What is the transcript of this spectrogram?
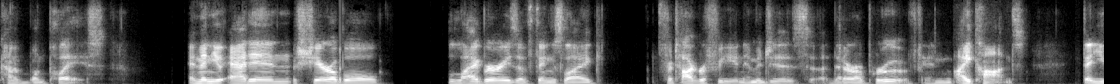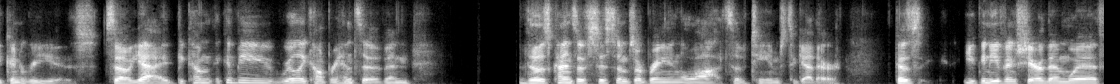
kind of one place and then you add in shareable libraries of things like photography and images uh, that are approved and icons that you can reuse. So yeah, it become it can be really comprehensive and those kinds of systems are bringing lots of teams together because you can even share them with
